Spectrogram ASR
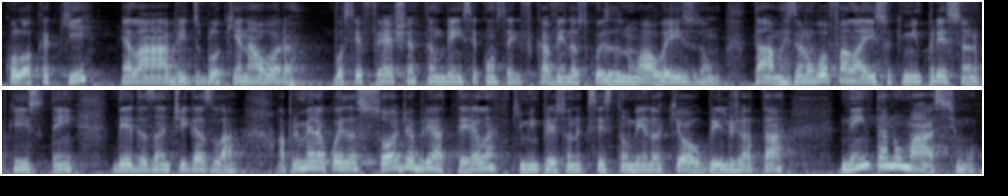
coloca aqui, ela abre e desbloqueia na hora. Você fecha, também você consegue ficar vendo as coisas no Always On. Tá, mas eu não vou falar isso que me impressiona, porque isso tem desde as antigas lá. A primeira coisa só de abrir a tela, que me impressiona que vocês estão vendo aqui, ó, o brilho já tá nem tá no máximo.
